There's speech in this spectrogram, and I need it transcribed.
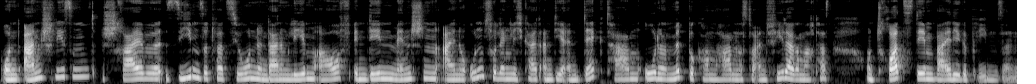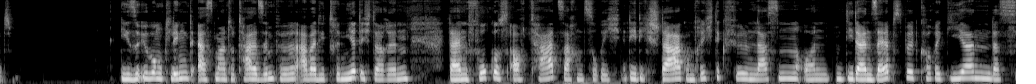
Und anschließend schreibe sieben Situationen in deinem Leben auf, in denen Menschen eine Unzulänglichkeit an dir entdeckt haben oder mitbekommen haben, dass du einen Fehler gemacht hast und trotzdem bei dir geblieben sind. Diese Übung klingt erstmal total simpel, aber die trainiert dich darin, deinen Fokus auf Tatsachen zu richten, die dich stark und richtig fühlen lassen und die dein Selbstbild korrigieren, das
